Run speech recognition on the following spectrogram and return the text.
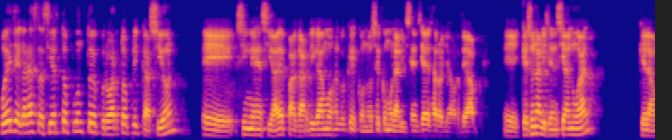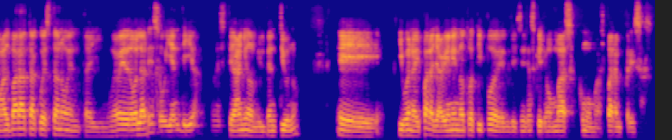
puedes llegar hasta cierto punto de probar tu aplicación eh, sin necesidad de pagar, digamos, algo que conoce como la licencia de desarrollador de Apple, eh, que es una licencia anual, que la más barata cuesta 99 dólares hoy en día, este año 2021. Eh, y bueno, ahí para allá vienen otro tipo de licencias que son más como más para empresas.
